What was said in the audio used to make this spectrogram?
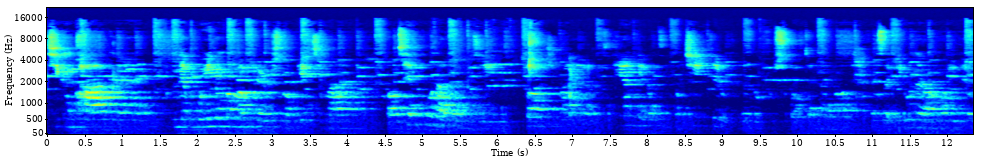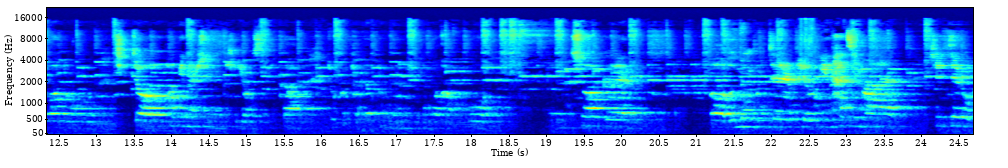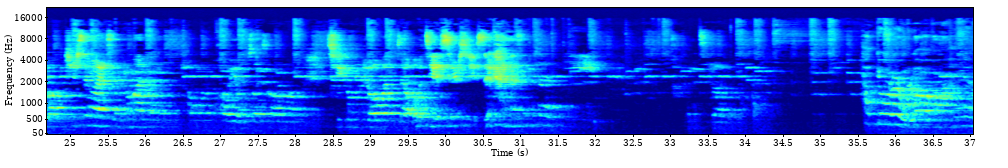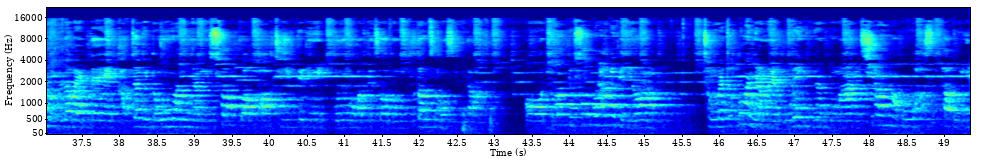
지금 과학은 눈에 보이는 것만 배울 수 없겠지만 어, 세포라든지 소화기관이 수학은 어, 응용 문제를 배우긴 하지만 실제로 막 실생활에서 응용하는 경우는 거의 없어서 지금 배워봤자 어디에 쓸 수 있을까라는 생각이 가끔 들어요. 학교를 올라가거나 학년을 올라갈 때 갑자기 너무 많은 양의 수학과 과학 지식들이 오는 것 같아서 너무 부담스러웠습니다. 어, 초등학교 수업을 하게 되면 정말 조그만 양을 오랜 기간 동안 실험하고 학습하고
